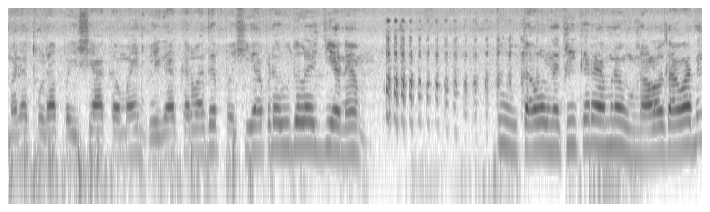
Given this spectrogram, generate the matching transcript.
મને થોડા પૈસા કમાઈને ભેગા કરવા દે પછી આપણે ઉદળાઈ જઈએ ને એમ. તું ઉતાવળ નથી કરે હમણાં ઉનાળો જ આવવા દે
